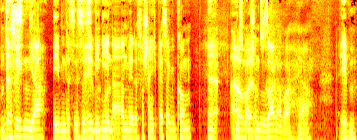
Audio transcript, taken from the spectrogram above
Und deswegen. Das, ja, eben, das ist es. Eben, Gegen jeden und- anderen wäre das wahrscheinlich besser gekommen. Ja, Muss man aber- schon so sagen, aber ja. Eben.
